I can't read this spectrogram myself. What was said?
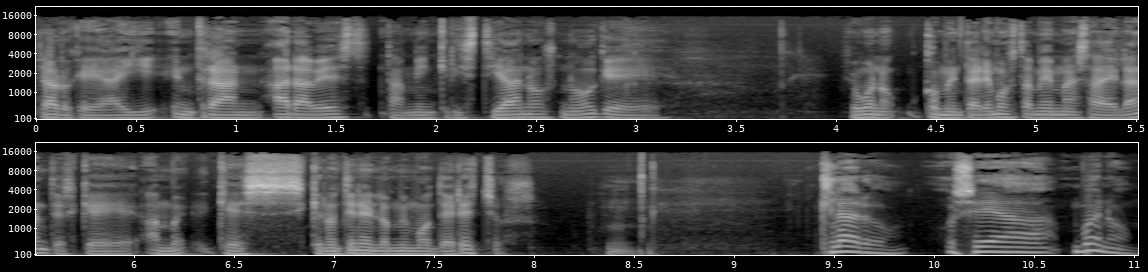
Claro que ahí entran árabes, también cristianos, ¿no? Que, que, bueno, comentaremos también más adelante, es que, es, que no tienen los mismos derechos. Claro, o sea, bueno,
